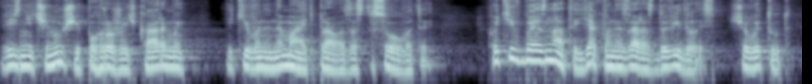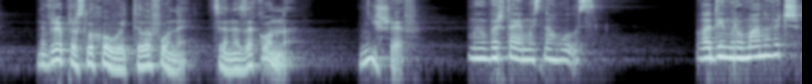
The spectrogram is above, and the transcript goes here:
Різні чинуші погрожують карами, які вони не мають права застосовувати. Хотів би я знати, як вони зараз довідались, що ви тут. Невже прослуховують телефони? Це незаконно? Ні, шеф. Ми обертаємось на голос. Вадим Романович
